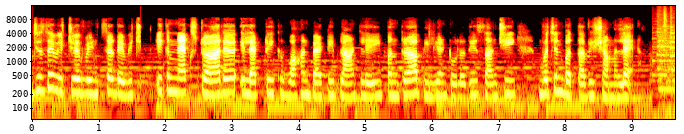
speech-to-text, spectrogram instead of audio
ਜਿਸ ਦੇ ਵਿੱਚ ਵਿੰਡਸਰ ਦੇ ਵਿੱਚ ਇੱਕ ਨੈਕਸਟਾਰ ਇਲੈਕਟ੍ਰਿਕ ਵਾਹਨ ਬੈਟਰੀ ਪਲਾਂਟ ਲਈ 15 ਬਿਲੀਅਨ ਡਾਲਰ ਦੀ ਸਾਂਝੀ ਵਚਨਬੱਧਤਾ ਵੀ ਸ਼ਾਮਲ ਹੈ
